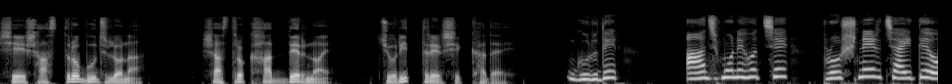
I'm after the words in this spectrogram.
সে শাস্ত্র বুঝল না। শাস্ত্র খাদ্যের নয় চরিত্রের শিক্ষা দেয়। গুরুদের আজ মনে হচ্ছে প্রশ্নের চাইতেও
